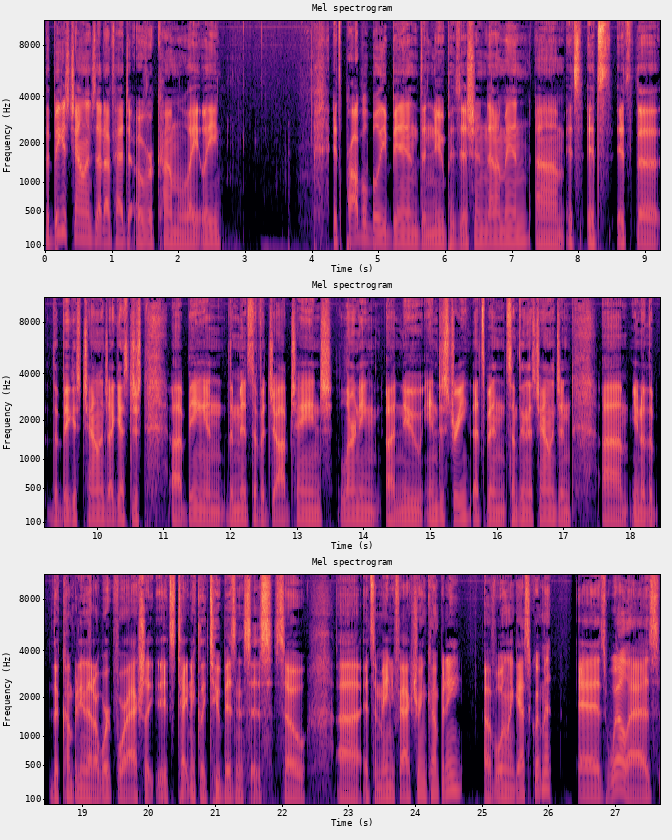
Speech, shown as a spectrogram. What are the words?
The biggest challenge that I've had to overcome lately it's probably been the new position that I'm in. Um, it's it's it's the the biggest challenge, I guess. Just uh, being in the midst of a job change, learning a new industry. That's been something that's challenging. Um, you know, the the company that I work for, actually, it's technically two businesses. So uh, it's a manufacturing company of oil and gas equipment as well as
